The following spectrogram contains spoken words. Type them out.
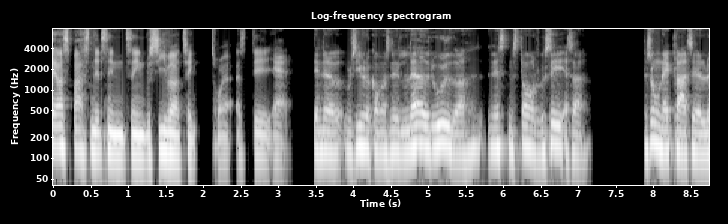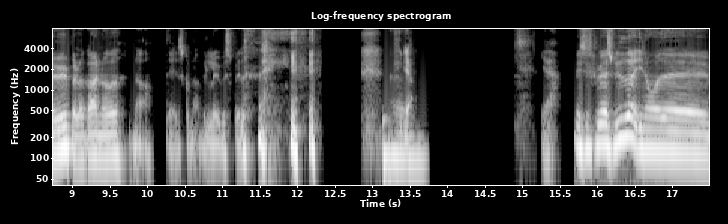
er også bare sådan lidt sådan en, sådan en receiver-ting, tror jeg. Altså, det, Ja, den der receiver, der kommer sådan lidt ladet ud, og næsten står, du kan se, altså, personen er ikke klar til at løbe eller gøre noget. Nå, det er sgu nok et løbespil. Ja. Øhm, Ja, hvis vi skal bevæge os videre i noget, øh,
